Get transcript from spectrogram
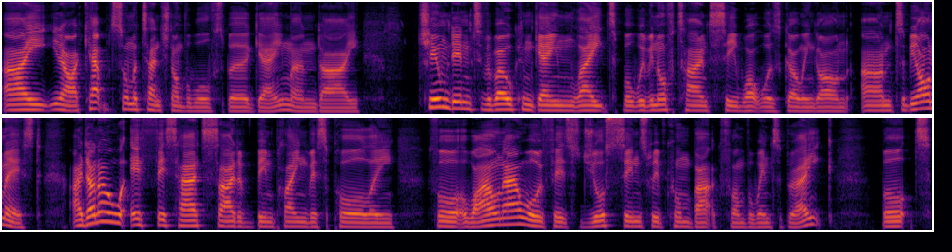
I, you know, I kept some attention on the Wolfsburg game and I tuned into the Bochum game late, but with enough time to see what was going on. And to be honest, I don't know if this Hertha side have been playing this poorly for a while now, or if it's just since we've come back from the winter break. But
